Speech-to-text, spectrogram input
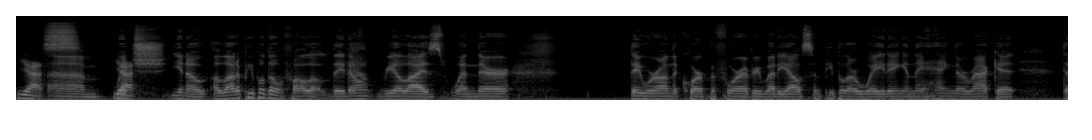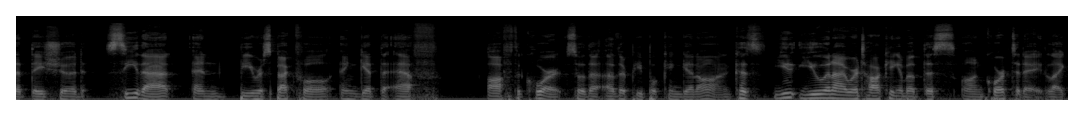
Yes. um, Yes. which you know a lot of people don't follow. They don't realize when they're they were on the court before everybody else, and people are waiting, and they hang their racket. That they should see that and be respectful and get the f off the court so that other people can get on. Because you you and I were talking about this on court today. Like,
